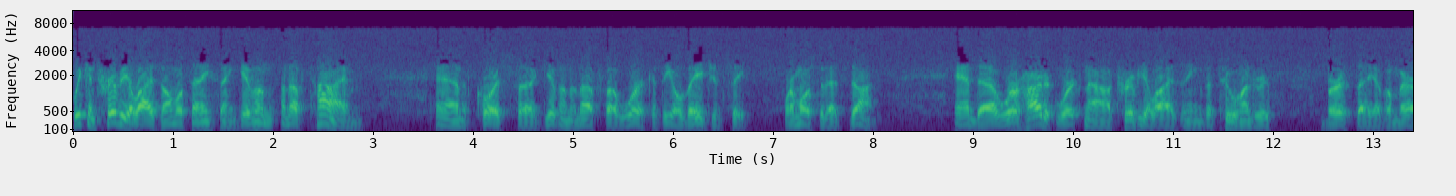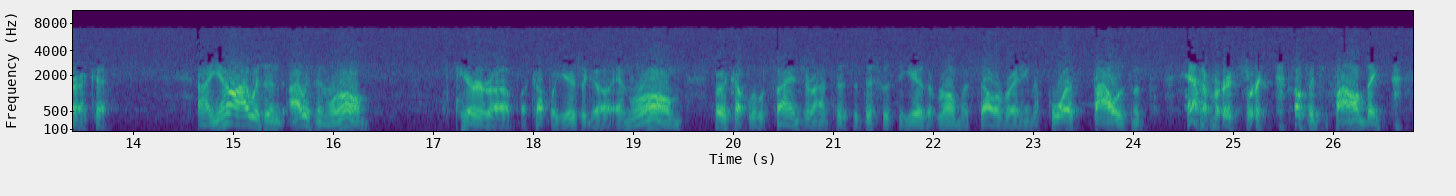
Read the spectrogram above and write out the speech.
we can trivialize almost anything given enough time and of course, uh, given enough uh, work at the old agency, where most of that's done. And uh, we're hard at work now trivializing the 200th birthday of America. Uh, you know, I was in I was in Rome here uh, a couple of years ago, and Rome There were a couple of little signs around that says that this was the year that Rome was celebrating the 4,000th anniversary of its founding.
